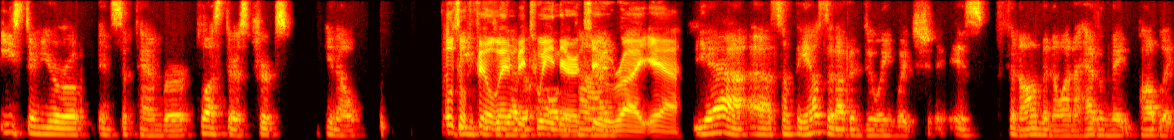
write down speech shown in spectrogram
Eastern Europe in September. Plus, there's trips, you know. Those will fill in between there the too, right? Yeah. Yeah. Uh, something else that I've been doing, which is phenomenal, and I haven't made public,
